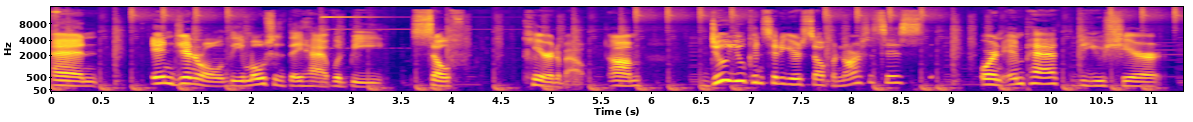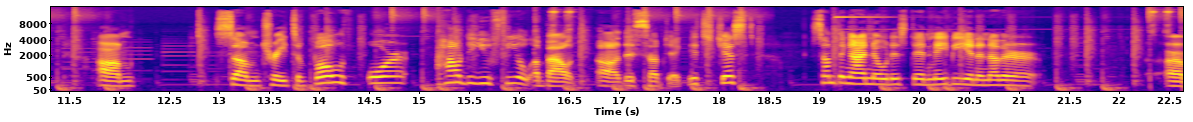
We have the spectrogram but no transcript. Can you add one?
And in general, the emotions they have would be self cared about. Um, do you consider yourself a narcissist or an empath? Do you share um, some traits of both? Or how do you feel about uh, this subject? It's just something I noticed, and maybe in another uh,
